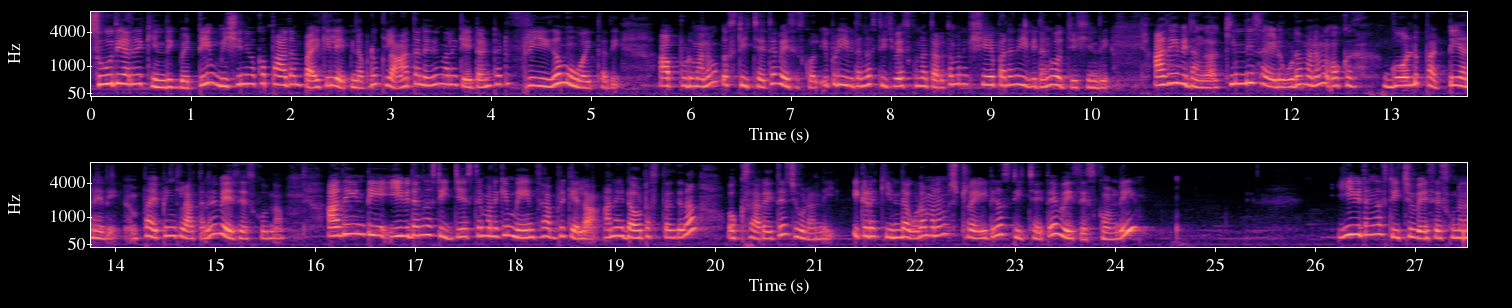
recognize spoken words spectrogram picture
సూది అనేది కిందికి పెట్టి మిషన్ యొక్క పాదం పైకి లేపినప్పుడు క్లాత్ అనేది మనకి ఏంటంటే అటు ఫ్రీగా మూవ్ అవుతుంది. అప్పుడు మనం ఒక స్టిచ్ అయితే వేసేసుకోవాలి. ఇప్పుడు ఈ విధంగా స్టిచ్ వేసుకున్న తర్వాత మనకి షేప్ అనేది ఈ విధంగా వచ్చేసింది. అదేవిధంగా కింది సైడ్ కూడా మనం ఒక గోల్డ్ పట్టి అనేది పైపింగ్ క్లాత్ అనేది వేసేసుకుందాం. అదేంటి? ఈ విధంగా స్టిచ్ చేస్తే మనకి మెయిన్ ఫ్యాబ్రిక్ ఎలా అనే డౌట్ వస్తుంది కదా? ఒకసారి అయితే చూడండి. ఇక్కడ కింద కూడా మనం స్ట్రైట్గా స్టిచ్ అయితే వేసేసుకోండి. ఈ విధంగా స్టిచ్ వేసేసుకున్న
